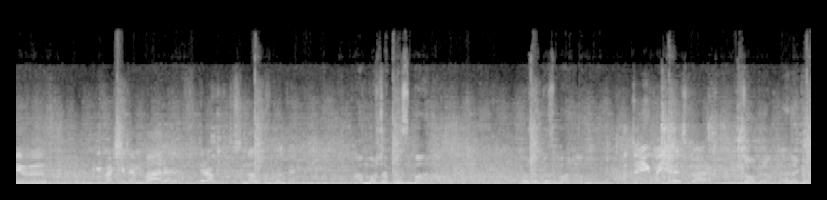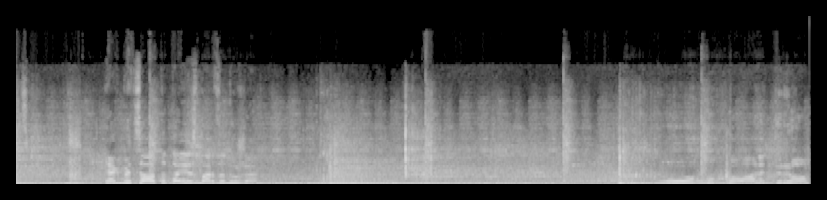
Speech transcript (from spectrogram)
pivot, 2,7 bar drop znowu wchodzę. A może bez bara? Może bez bara. No to niech będzie bez bara. Dobra, elegancko. Jakby co, to to jest bardzo duże. Oho, ale drop.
